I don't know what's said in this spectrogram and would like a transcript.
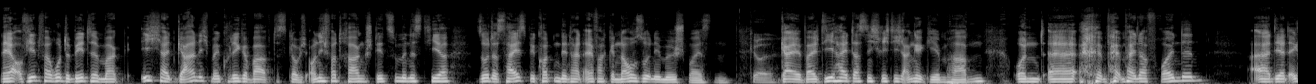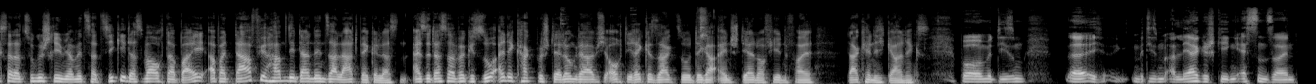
Naja, auf jeden Fall rote Beete mag ich halt gar nicht. Mein Kollege war das, glaube ich, auch nicht vertragen, steht zumindest hier. So, das heißt, wir konnten den halt einfach genauso in den Müll schmeißen. Geil. Geil, weil die halt das nicht richtig angegeben haben. Und äh, bei meiner Freundin, äh, die hat extra dazu geschrieben, ja mit Tzatziki, das war auch dabei, aber dafür haben die dann den Salat weggelassen. Also das war wirklich so eine Kackbestellung, da habe ich auch direkt gesagt, so Digga, ein Stern auf jeden Fall, da kenne ich gar nichts. Boah, mit diesem, äh, mit diesem allergisch gegen Essen sein,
